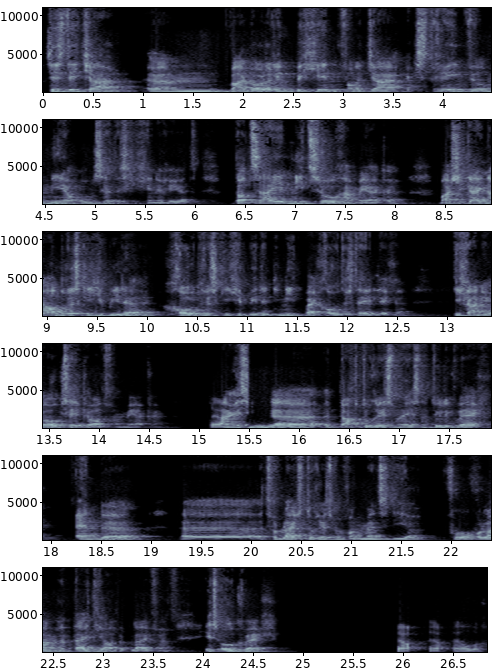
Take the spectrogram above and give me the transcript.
sinds dit jaar. Um, waardoor er in het begin van het jaar extreem veel meer omzet is gegenereerd. Dat zij het niet zo gaan merken. Maar als je kijkt naar andere skigebieden, grotere skigebieden die niet bij grote steden liggen, die gaan hier ook zeker wat van merken. Ja. Aangezien de, het dagtoerisme is natuurlijk weg en de, uh, het verblijfstoerisme van de mensen die voor, voor langere tijd hier altijd blijven, is ook weg. Ja, ja, helder.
